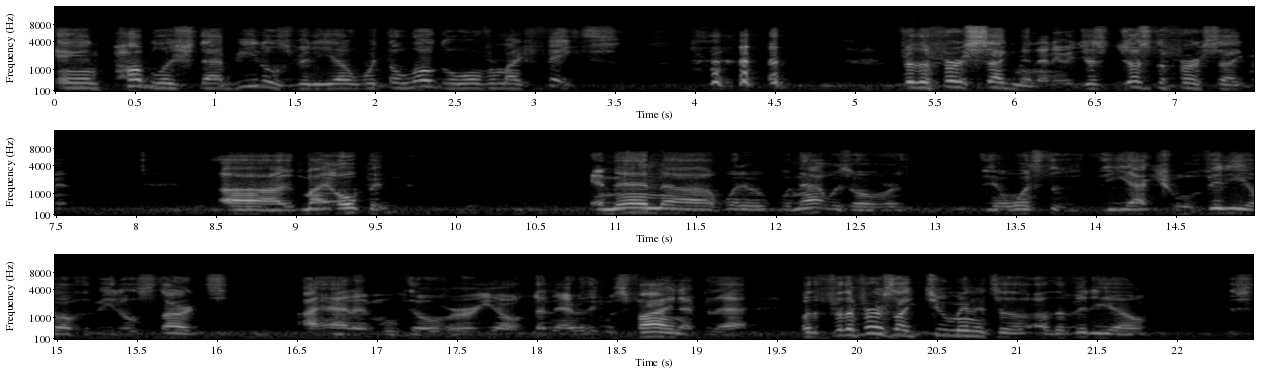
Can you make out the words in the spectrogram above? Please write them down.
and publish that Beatles video with the logo over my face. the first segment anyway, just just the first segment, uh, my open, and then uh, when it, when that was over, you know, once the the actual video of the Beatles starts, I had it moved over. You know, then everything was fine after that. But for the first like two minutes of, of the video, the,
